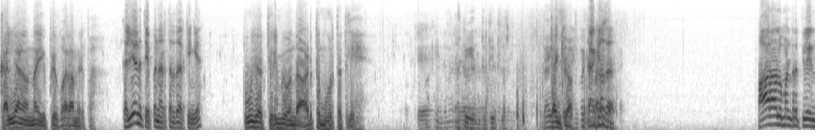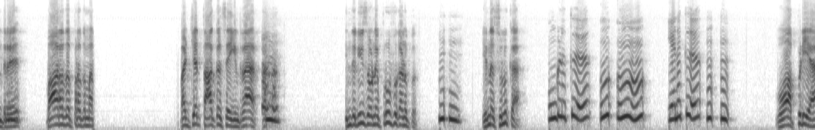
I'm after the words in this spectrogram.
கல்யாணம்னா இப்படி வராம இருப்பா. கல்யாணத்தை எப்ப நடத்துறதா இருக்கீங்க? பூஜா திரும்பி வந்த அடுத்த முகூர்த்தத்திலேயே. பாராளுமன்றத்தில் இன்று பாரத பிரதமர் பட்ஜெட் தாக்கல் செய்கின்றார். இந்த நியூஸ் உடனே ப்ரூஃப் அனுப்பு. என்ன சுலுக்கா? உங்களுக்கு எனக்கு ஓ அப்படியா?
